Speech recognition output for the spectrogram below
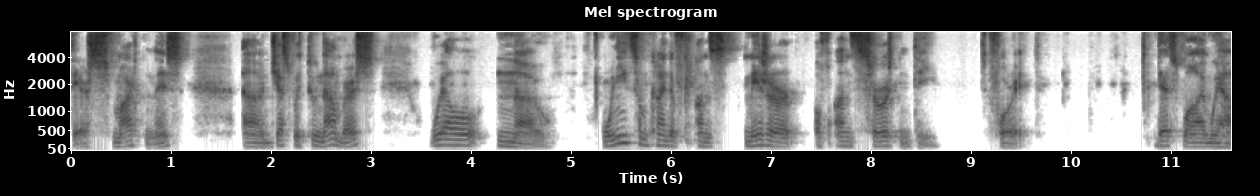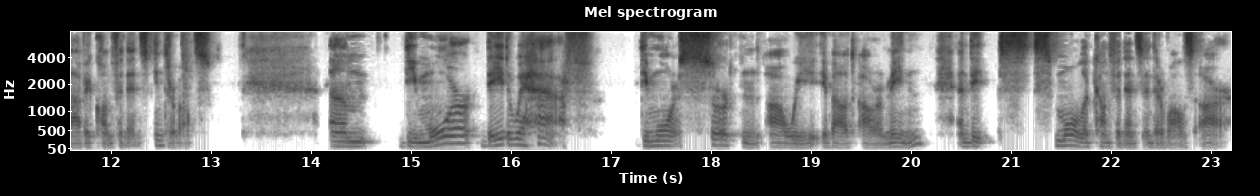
their smartness uh, just with two numbers? Well, no. We need some kind of uns- measure of uncertainty for it. That's why we have a confidence intervals. Um, the more data we have, the more certain are we about our mean, and the s- smaller confidence intervals are.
